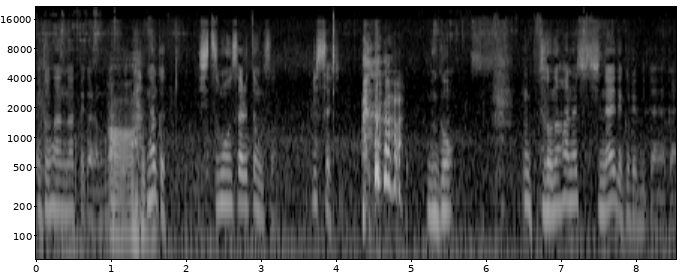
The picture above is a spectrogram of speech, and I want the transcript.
大人になってからもあねなんか質問されてもさ一切し 無言。うんその話しないでくれみたいな感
